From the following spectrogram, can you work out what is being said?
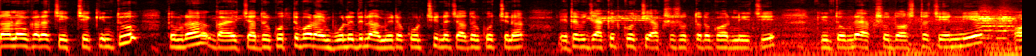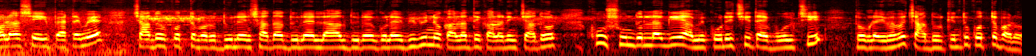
নানান কালার চেক চেক কিন্তু তোমরা গায়ের চাদর করতে পারো। আমি বলে দিলাম, আমি এটা করছি না, চাদর করছি না। এটা আমি জ্যাকেট করছি, একশো সত্তরটা ঘর নিয়েছি। কিন্তু তোমরা একশো দশটা চেন নিয়ে অনায়াসে এই প্যাটার্নের চাদর করতে পারো। দু লাইন সাদা, দু লাইন লাল, দু লাইন গোলাপি, বিভিন্ন কালার দিয়ে কালারিং চাদর। খুব সুন্দর লাগে আমি করেছি, তাই বলছি। তোমরা এইভাবে চাদর কিন্তু করতে পারো।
